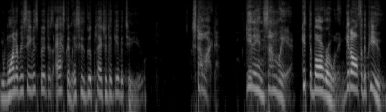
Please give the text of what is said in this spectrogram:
You want to receive his spirit, just ask him. It's his good pleasure to give it to you. Start. Get in somewhere. Get the ball rolling. Get off of the pew.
